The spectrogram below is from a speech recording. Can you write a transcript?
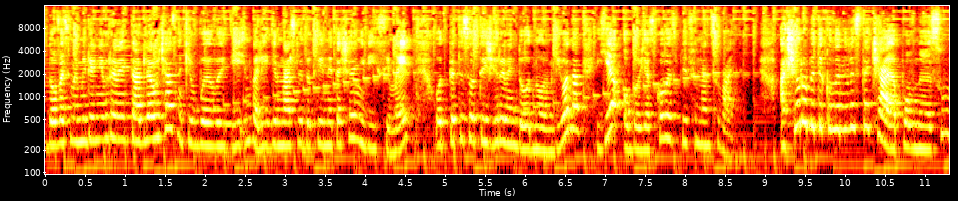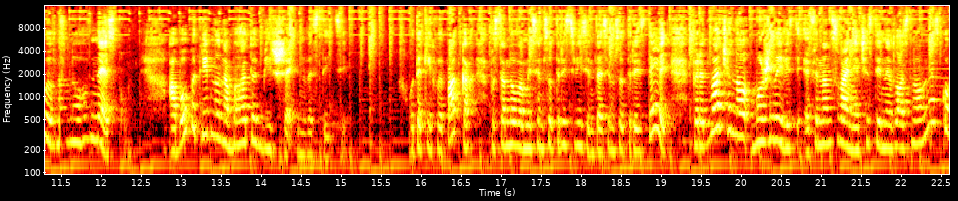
до 8 мільйонів гривень та для учасників бойових дій, інвалідів внаслідок війни та членів їх сімей від 500 тисяч гривень до 1 мільйона є обов'язкове співфінансування. А що робити, коли не вистачає повної суми власного внеску? Або потрібно набагато більше інвестицій? У таких випадках постановами 738 та 739 передбачено можливість фінансування частини власного внеску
